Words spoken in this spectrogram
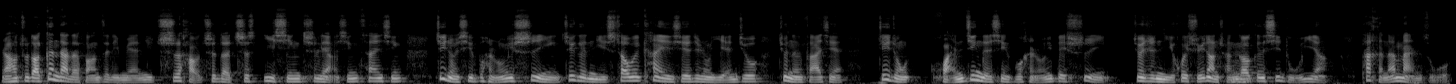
然后住到更大的房子里面，你吃好吃的，吃一星、吃两星、三星，这种幸福很容易适应。这个你稍微看一些这种研究，就能发现这种环境的幸福很容易被适应，就是你会水涨船高，嗯跟吸毒一样，它很难满足。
